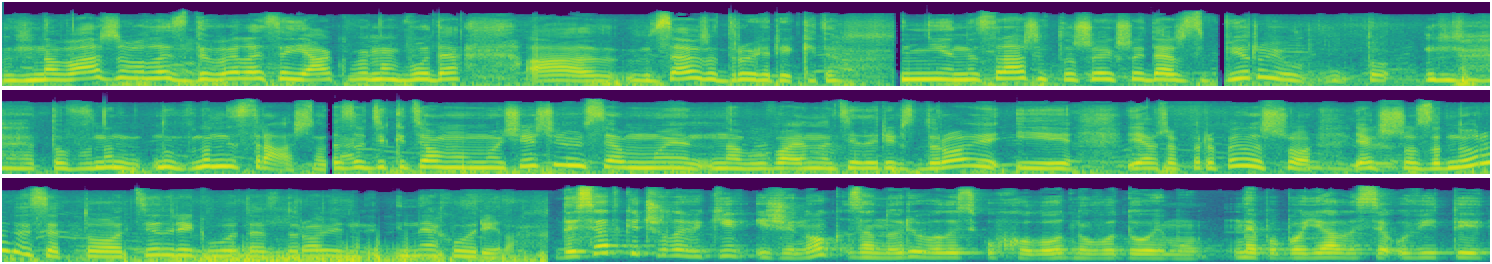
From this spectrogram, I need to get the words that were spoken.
наважувалась, дивилася, як воно буде. А це вже другий рік іде. Ні, не страшно, тому що якщо йдеш з вірою, то, то воно ну воно не страшно. Завдяки цьому ми очищуємося. Ми набуваємо на цілий рік здоров'я, і я вже перепила, що якщо зануритися, то цілий рік будете здорові і не хворіла. Десятки чоловіків і жінок занурювались у холодну водойму. Не побоялися увійти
